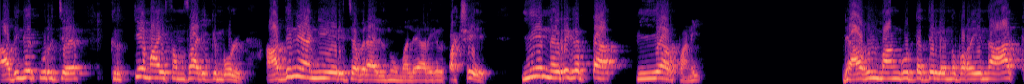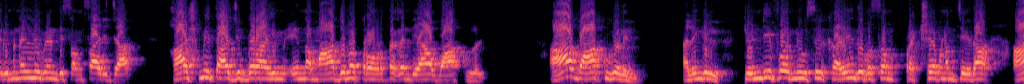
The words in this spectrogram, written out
അതിനെക്കുറിച്ച് കൃത്യമായി സംസാരിക്കുമ്പോൾ അതിനെ അംഗീകരിച്ചവരായിരുന്നു മലയാളികൾ. പക്ഷേ ഈ നെറികെട്ട പി ആർ പണി രാഹുൽ മാങ്കൂട്ടത്തിൽ എന്ന് പറയുന്ന ആ ക്രിമിനലിന് വേണ്ടി സംസാരിച്ച ഹാഷ്മി താജ് ഇബ്രാഹിം എന്ന മാധ്യമ പ്രവർത്തകന്റെ ആ വാക്കുകൾ. ആ വാക്കുകളിൽ അല്ലെങ്കിൽ ട്വന്റി ഫോർ ന്യൂസിൽ കഴിഞ്ഞ ദിവസം പ്രക്ഷേപണം ചെയ്ത ആ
